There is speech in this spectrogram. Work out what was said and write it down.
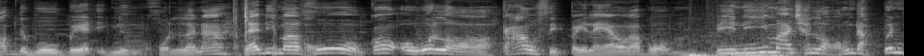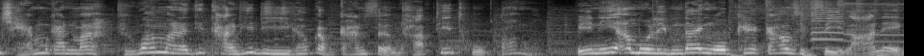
of the world best อีกหนึ่งคนแล้วนะ และดิมาโคก็โอเวอร์ลอ90 ไปแล้วครับผม ปีนี้มาฉลองดับเบิลแชมป์กันมา ถือว่ามาในทิศทางที่ดีครับกับการเสริมทัพที่ถูกต้องปีนี้อโมลิมได้งบแค่ 94 ล้านเอง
